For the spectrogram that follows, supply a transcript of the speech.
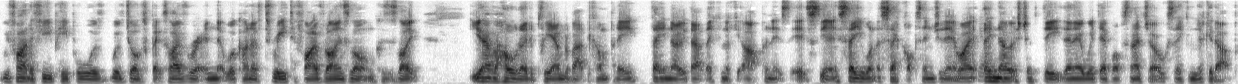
we've hired a few people with, with job specs I've written that were kind of three to five lines long because it's like you have a whole load of preamble about the company. They know that they can look it up, and it's it's you know say you want a SecOps engineer, right? Yeah. They know it's just deep. They know we're DevOps and Agile, so they can look it up.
